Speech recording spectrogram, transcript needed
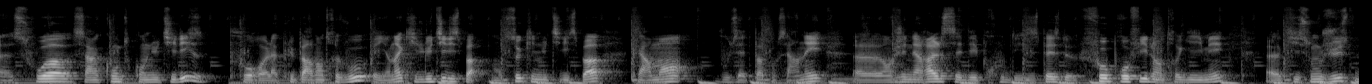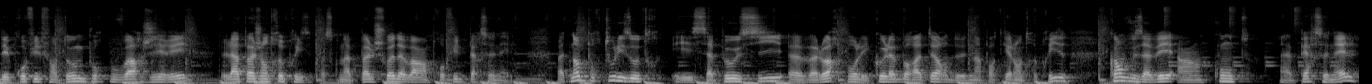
Euh, soit c'est un compte qu'on utilise pour la plupart d'entre vous, et il y en a qui ne l'utilisent pas. Bon, ceux qui ne l'utilisent pas, clairement, vous n'êtes pas concernés. Euh, en général, c'est des espèces de faux profils, entre guillemets, euh, qui sont juste des profils fantômes pour pouvoir gérer la page entreprise, parce qu'on n'a pas le choix d'avoir un profil personnel. Maintenant, pour tous les autres, et ça peut aussi euh, valoir pour les collaborateurs de n'importe quelle entreprise, quand vous avez un compte euh, personnel,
